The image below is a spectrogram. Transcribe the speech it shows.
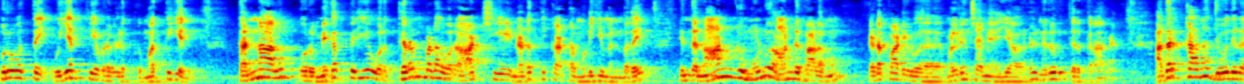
புருவத்தை உயர்த்தியவர்களுக்கு மத்தியில் தன்னாலும் ஒரு மிகப்பெரிய ஒரு திறம்பட ஒரு ஆட்சியை நடத்தி காட்ட முடியும் என்பதை இந்த நான்கு முழு ஆண்டு காலமும் எடப்பாடி பழனிசாமி ஐயா அவர்கள் நிரூபித்திருக்கிறார்கள். அதற்கான ஜோதிட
